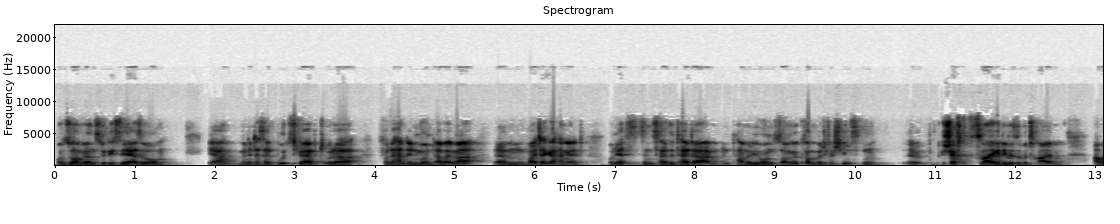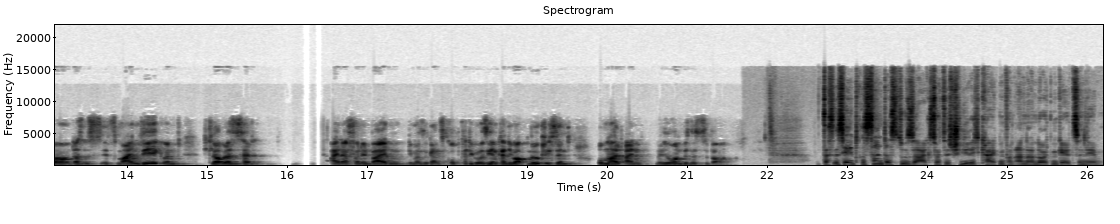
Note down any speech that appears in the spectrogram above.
Und so haben wir uns wirklich sehr so, ja, man nennt das halt bootstrapped oder von der Hand in den Mund, aber immer ähm, weitergehangelt. Und jetzt sind, halt, sind halt da ein paar Millionen zusammengekommen über die verschiedensten äh, Geschäftszweige, die wir so betreiben. Aber das ist jetzt mein Weg und ich glaube, das ist halt einer von den beiden, die man so ganz grob kategorisieren kann, die überhaupt möglich sind, um halt ein Millionenbusiness zu bauen. Das ist ja interessant, dass du sagst, du hattest Schwierigkeiten, von anderen Leuten Geld zu nehmen.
